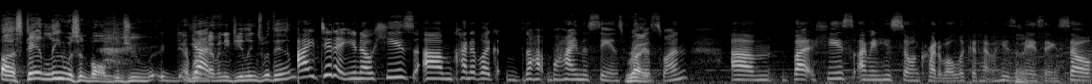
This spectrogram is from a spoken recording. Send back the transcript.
Uh, Stan Lee was involved. Did you ever Yes. have any dealings with him? I didn't. You know, he's um, kind of like behind the scenes for Right. this one. Um, but he's, I mean, he's so incredible. Look at him. He's amazing. So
